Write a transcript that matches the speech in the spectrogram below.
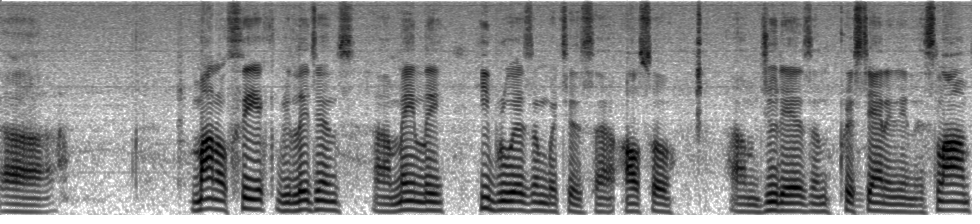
uh, monotheic religions, uh, mainly Hebrewism, which is uh, also um, Judaism, Christianity, and Islam.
